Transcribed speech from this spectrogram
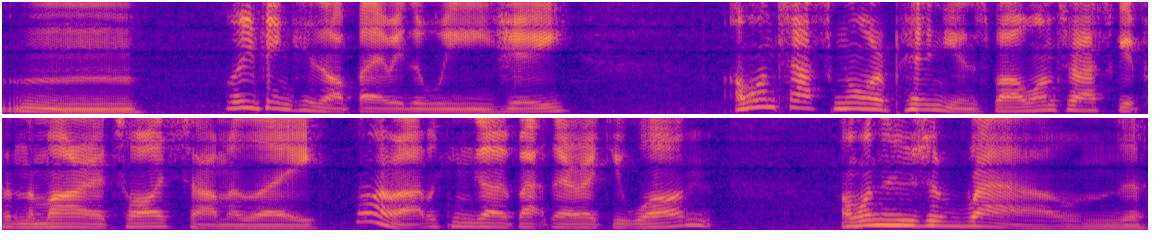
Hmm. What are you thinking of, baby Luigi? I want to ask more opinions, but I want to ask it from the Mario Toys family. Alright, we can go back there if you want. I wonder who's around.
